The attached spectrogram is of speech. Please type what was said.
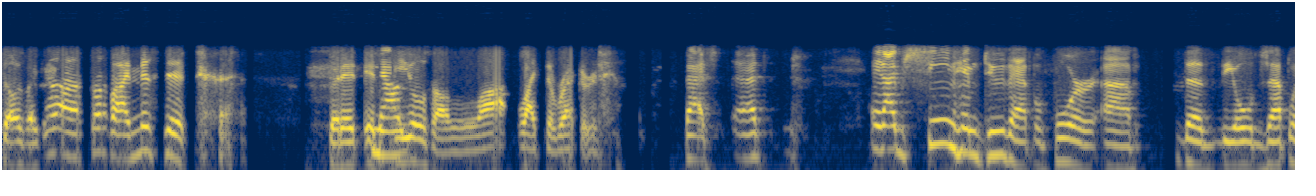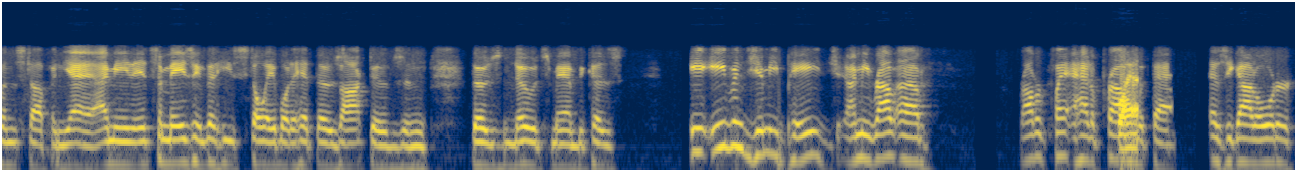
so I was like, Ah, son of a- I missed it But it, it Now- feels a lot like the record. That's that, and I've seen him do that before. Uh, the the old Zeppelin stuff, and yeah, I mean it's amazing that he's still able to hit those octaves and those notes, man. Because e- even Jimmy Page, I mean Rob, uh, Robert Plant had a problem Plant. with that as he got older,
